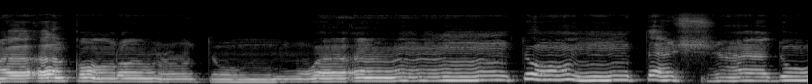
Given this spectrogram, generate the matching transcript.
أقررتم تشهدون.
